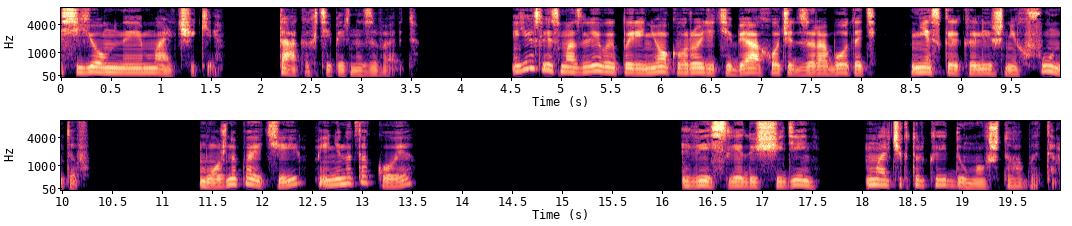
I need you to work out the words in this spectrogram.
Съемные мальчики, так их теперь называют. Если смазливый паренек вроде тебя хочет заработать несколько лишних фунтов, можно пойти и не на такое. Весь следующий день мальчик только и думал, что об этом.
